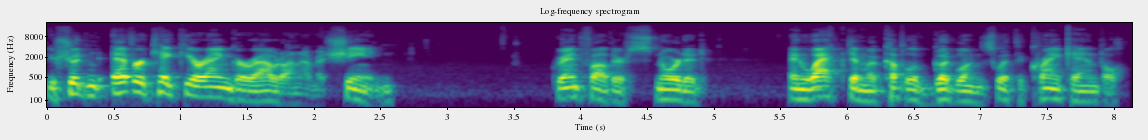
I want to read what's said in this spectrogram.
You shouldn't ever take your anger out on a machine. Grandfather snorted and whacked him a couple of good ones with the crank handle,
